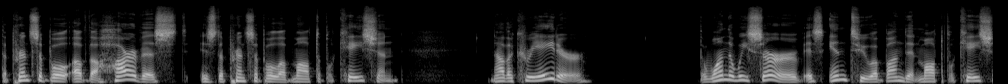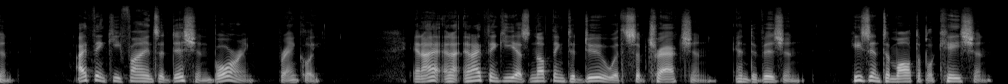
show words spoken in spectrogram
The principle of the harvest is the principle of multiplication. Now, the Creator, the one that we serve, is into abundant multiplication. I think he finds addition boring, frankly. And I, and I think he has nothing to do with subtraction and division. He's into multiplication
